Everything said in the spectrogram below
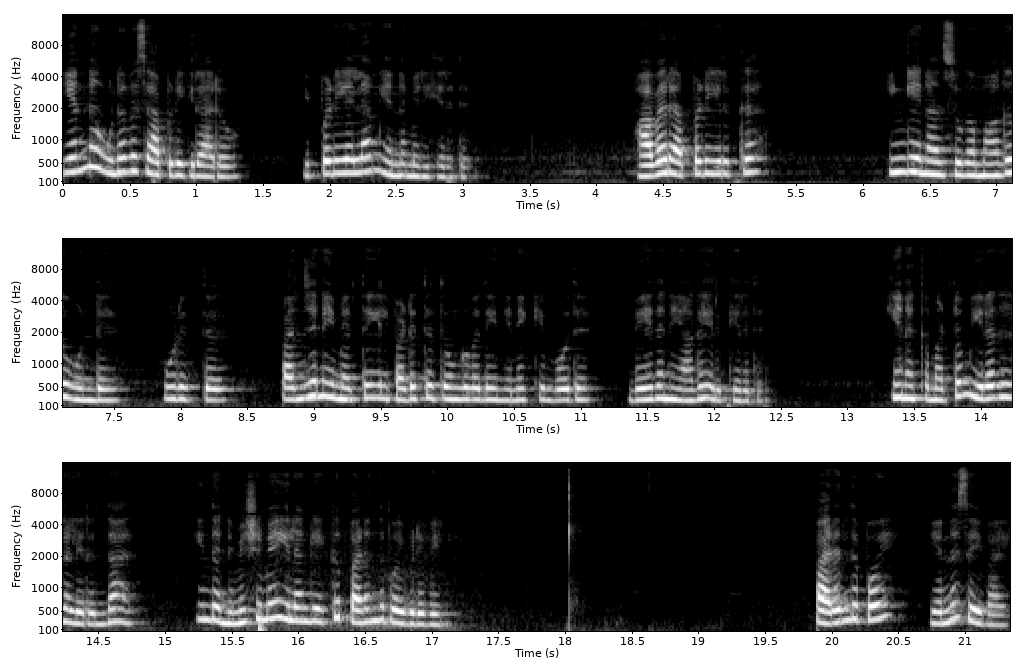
என்ன உணவு சாப்பிடுகிறாரோ இப்படியெல்லாம் எண்ணமிடுகிறது. அவர் அப்படி இருக்க இங்கே நான் சுகமாக உண்டு உடுத்து பஞ்சனை மெத்தையில் படுத்து தூங்குவதை நினைக்கும்போது வேதனையாக இருக்கிறது. எனக்கு மட்டும் இறகுகள் இருந்தால் இந்த நிமிஷமே இலங்கைக்கு பறந்து போய்விடுவேன். பறந்து போய் என்ன செய்வாய்?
